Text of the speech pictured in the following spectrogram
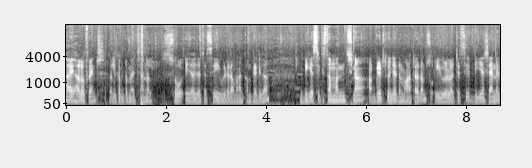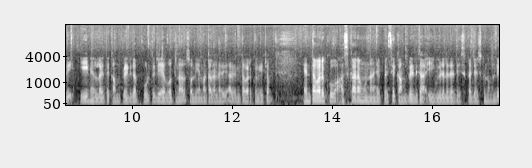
Hi hello friends welcome to my channel so ఈరోజు వచ్చేసి ఈ వీడియోలో మనం కంప్లీట్గా డిఎస్సికి సంబంధించిన అప్డేట్స్ గురించి అయితే మాట్లాడదాం. సో ఈ వీడియోలో వచ్చేసి డిఎస్సి అనేది ఈ నెలలో అయితే కంప్లీట్గా పూర్తి చేయబోతున్నారు. సో నియామకాలు అనేది అది ఎంతవరకు నిజం ఎంతవరకు ఆస్కారం ఉందని చెప్పేసి కంప్లీట్గా ఈ వీడియోలో అయితే డిస్కస్ చేసుకుందామండి.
